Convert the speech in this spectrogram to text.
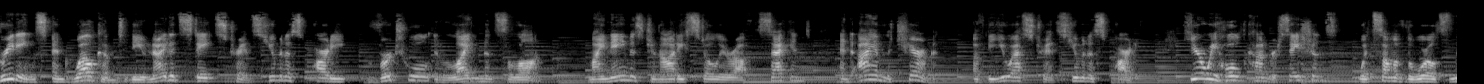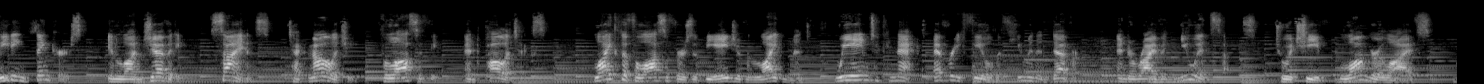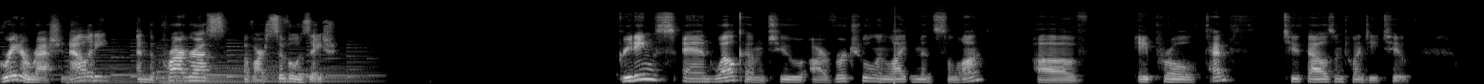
Greetings and welcome to the United States Transhumanist Party Virtual Enlightenment Salon. My name is Gennady Stolyarov II, and I am the chairman of the U.S. Transhumanist Party. Here we hold conversations with some of the world's leading thinkers in longevity, science, technology, philosophy, and politics. Like the philosophers of the Age of Enlightenment, we aim to connect every field of human endeavor and arrive at new insights to achieve longer lives greater rationality, and the progress of our civilization. Greetings and welcome to our virtual enlightenment salon of April 10th, 2022.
